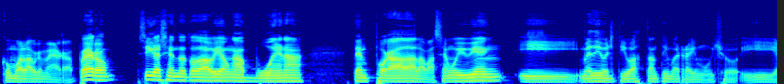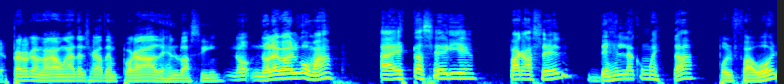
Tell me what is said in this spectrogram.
como la primera pero sigue siendo todavía una buena temporada, la pasé muy bien y me divertí bastante y me reí mucho. Y espero que no hagan una tercera temporada, déjenlo así. No, no le veo algo más a esta serie para hacer. Déjenla como está, por favor.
